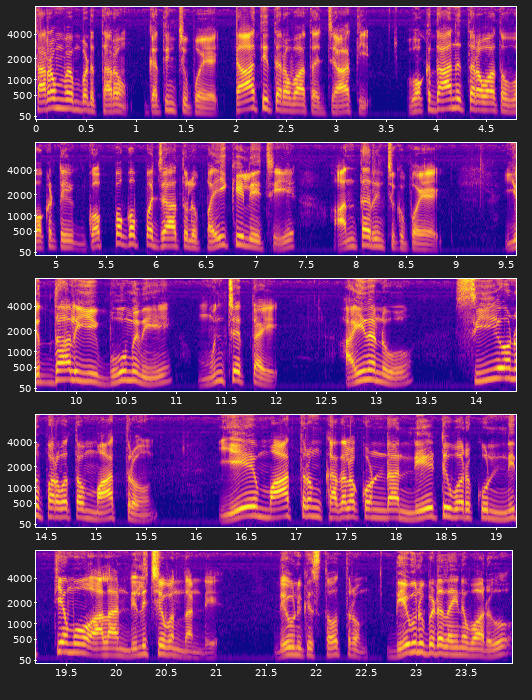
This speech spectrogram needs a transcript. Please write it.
తరం వెంబడి తరం గతించిపోయాయి. జాతి తర్వాత జాతి ఒకదాని తర్వాత ఒకటి గొప్ప గొప్ప జాతులు పైకి లేచి అంతరించుకుపోయాయి. యుద్ధాలు ఈ భూమిని ముంచెత్తాయి. అయినను సియోను పర్వతం మాత్రం ఏ మాత్రం కదలకుండా నేటి వరకు నిత్యము అలా నిలిచి ఉందండి. దేవునికి స్తోత్రం. దేవుని బిడలైన వారు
